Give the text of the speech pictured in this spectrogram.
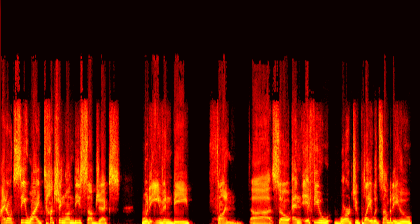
i don't see why touching on these subjects would even be fun. Uh so and if you were to play with somebody who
